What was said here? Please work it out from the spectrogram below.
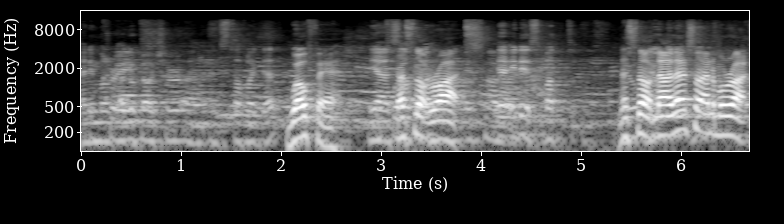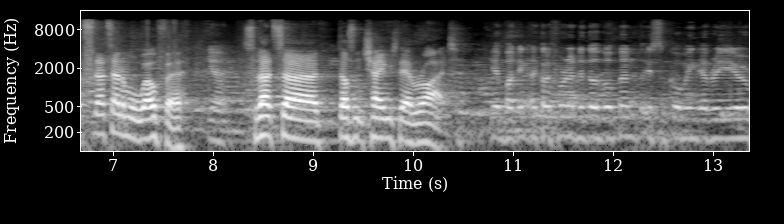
animal Crates. agriculture and, and stuff like that. Welfare. Yeah, That's not like- rights. Not Yeah, it is, but That's you- not, you no, that's not animal rights. That's animal welfare. Yeah, So that's, uh, doesn't change their right. yeah, but in California the development is going every year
